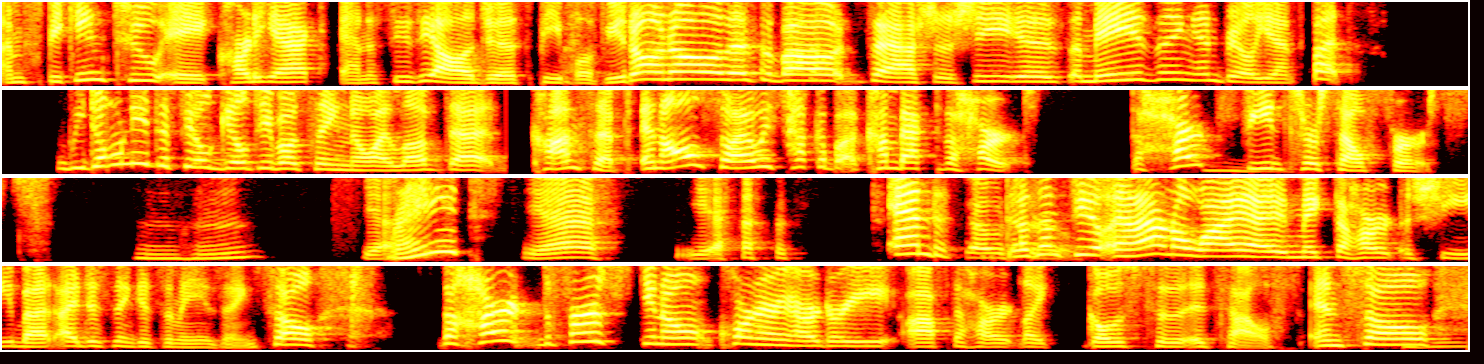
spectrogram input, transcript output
I'm speaking to a cardiac anesthesiologist. People, if you don't know this about Sasha, she is amazing and brilliant. But we don't need to feel guilty about saying no. I love that concept. And also, I always talk about come back to the heart. The heart mm. feeds herself first. Mm-hmm. Yes. Right? Yes. Yes. And so doesn't true. feel, and I don't know why I make the heart a she, but I just think it's amazing. So the heart, the first, you know, coronary artery off the heart, like goes to itself. And so mm-hmm.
